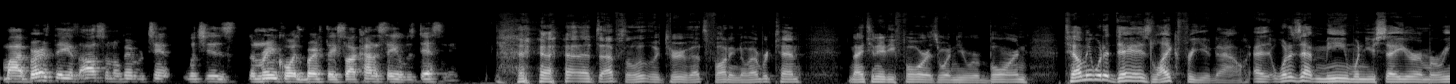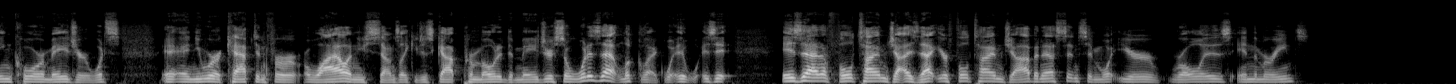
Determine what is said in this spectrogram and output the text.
my birthday is also November 10th, which is the Marine Corps' birthday. So I kind of say it was destiny. That's absolutely true. That's funny. November 10th, 1984 is when you were born. Tell me what a day is like for you now. Uh, what does that mean when you say you're a Marine Corps major? What's and you were a captain for a while, and you sounds like you just got promoted to major. So what does that look like? Is it is that a full time job? Is that your full time job in essence, and what your role is in the Marines?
